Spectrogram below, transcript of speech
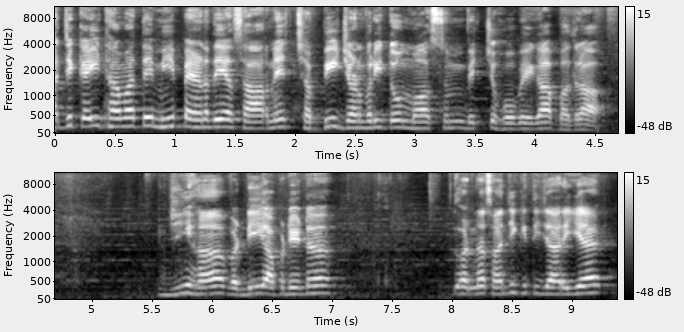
ਅੱਜ ਕਈ ਥਾਵਾਂ ਤੇ ਮੀਂਹ ਪੈਣ ਦੇ ਅਸਾਰ ਨੇ। 26 ਜਨਵਰੀ ਤੋਂ ਮੌਸਮ ਵਿੱਚ ਹੋਵੇਗਾ ਬਦਲਾਅ। ਜੀ ਹਾਂ, ਵੱਡੀ ਅਪਡੇਟ ਤੁਹਾਡੇ ਨਾਲ ਸਾਂਝੀ ਕੀਤੀ ਜਾ ਰਹੀ ਹੈ।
